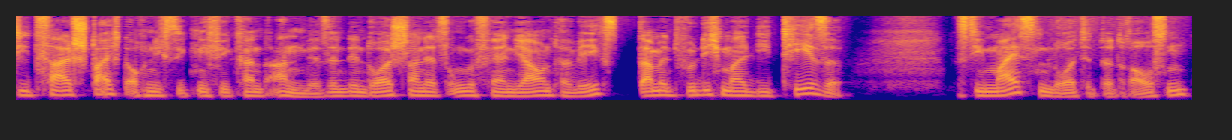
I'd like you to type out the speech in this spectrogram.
Die Zahl steigt auch nicht signifikant an. Wir sind in Deutschland jetzt ungefähr ein Jahr unterwegs. Damit würde ich mal die These, dass die meisten Leute da draußen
